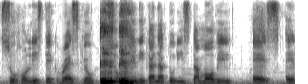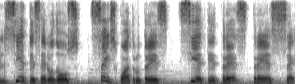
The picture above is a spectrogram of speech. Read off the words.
su Holistic Rescue, su clínica naturista móvil es el 702-643-7336.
